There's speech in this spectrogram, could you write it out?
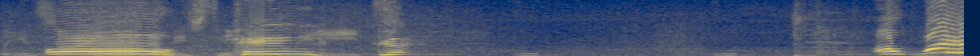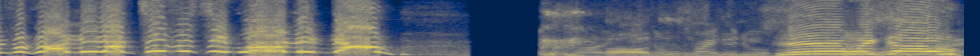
the inside. Oh, he's taking King. the. Good. Oh, why have I got an activity warning now? Oh, He's this is trying to gonna do be a Here we go.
